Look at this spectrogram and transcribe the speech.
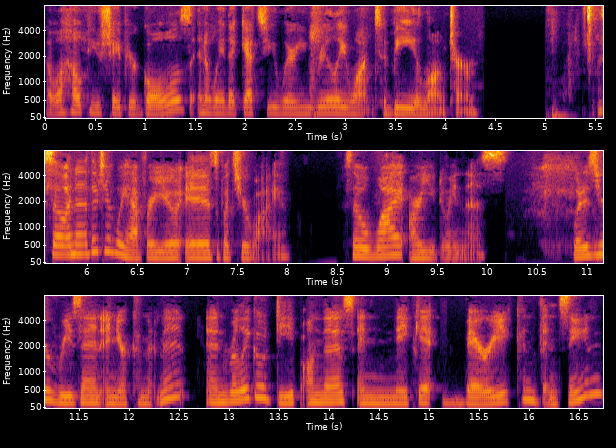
that will help you shape your goals in a way that gets you where you really want to be long term. So, another tip we have for you is what's your why? So, why are you doing this? What is your reason and your commitment? And really go deep on this and make it very convincing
